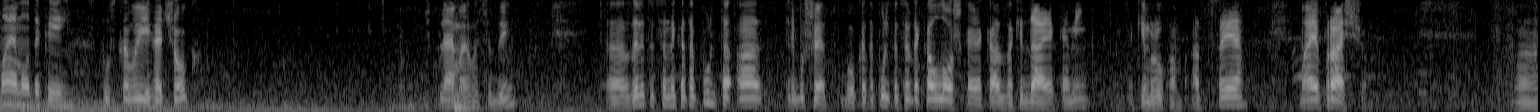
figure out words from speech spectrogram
Маємо такий спусковий гачок. Чіпляємо його сюди. Е, Взагалі то це не катапульта, а трибушет. Бо катапульта це така ложка, яка закидає камінь таким рухом. А це має пращу. Е,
